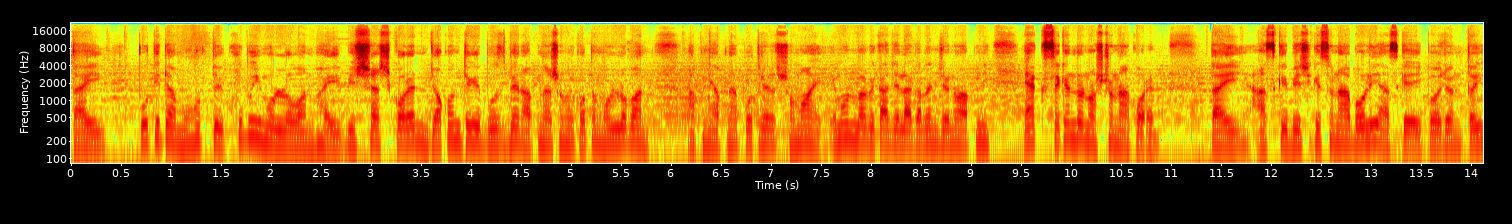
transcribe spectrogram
তাই প্রতিটা মুহূর্তই খুবই মূল্যবান ভাই, বিশ্বাস করেন, যখন থেকে বুঝবেন আপনার সময় কত মূল্যবান, আপনি আপনার প্রতিটা সময় এমনভাবে কাজে লাগাবেন যেন আপনি এক সেকেন্ডও নষ্ট না করেন। তাই আজকে বেশি কিছু না বলি, আজকে এই পর্যন্তই।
